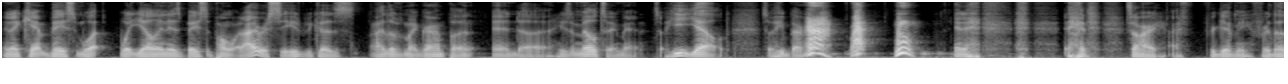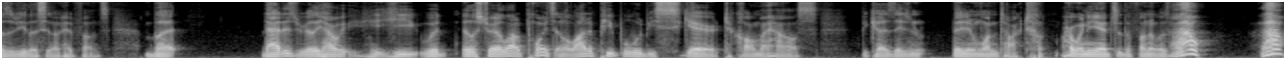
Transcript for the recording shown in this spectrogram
And I can't base what, what yelling is based upon what I received because I live with my grandpa and uh, he's a military man. So he yelled. So he better, ah, ah, mm. and, and sorry, I, forgive me for those of you listening on headphones. But that is really how he, he, he would illustrate a lot of points. And a lot of people would be scared to call my house because they didn't they didn't want to talk to him. Or when he answered the phone, it was hello, hello,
